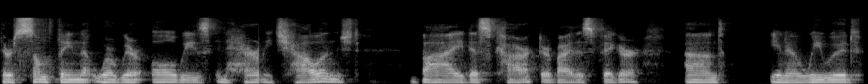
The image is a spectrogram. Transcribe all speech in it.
there's something that where we're always inherently challenged by this character, by this figure, and you know, we would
